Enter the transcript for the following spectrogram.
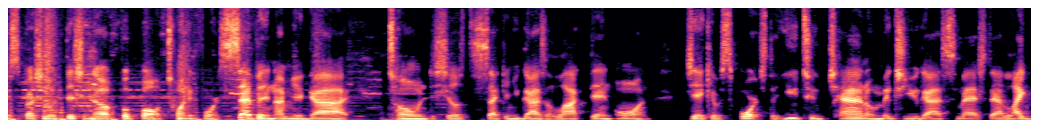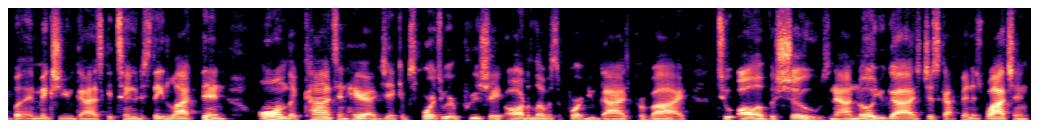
a special edition of Football 24 7. I'm your guy, Tone DeShields II. You guys are locked in on JAKIB Sports, the YouTube channel. Make sure you guys smash that like button. Make sure you guys continue to stay locked in on the content here at JAKIB Sports. We appreciate all the love and support you guys provide to all of the shows. Now, I know you guys just got finished watching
